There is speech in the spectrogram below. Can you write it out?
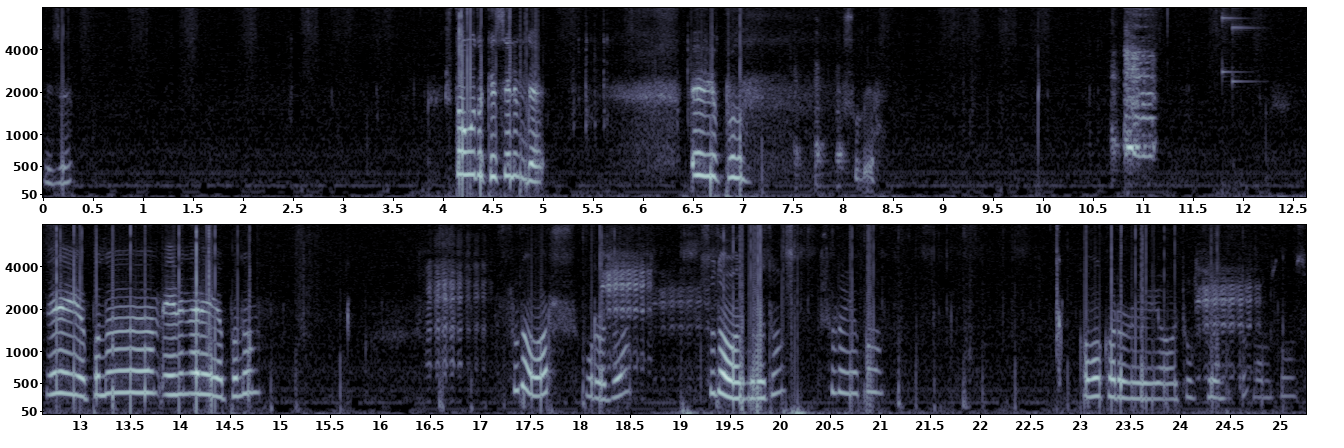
bize. Şu tavuğu da keselim de ev yapalım. Şuraya. Nereye yapalım? Evi nereye yapalım? Su da var burada. Su da var burada. Şuraya yapalım. Hava kararıyor ya. Çok şey yapmamız lazım.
